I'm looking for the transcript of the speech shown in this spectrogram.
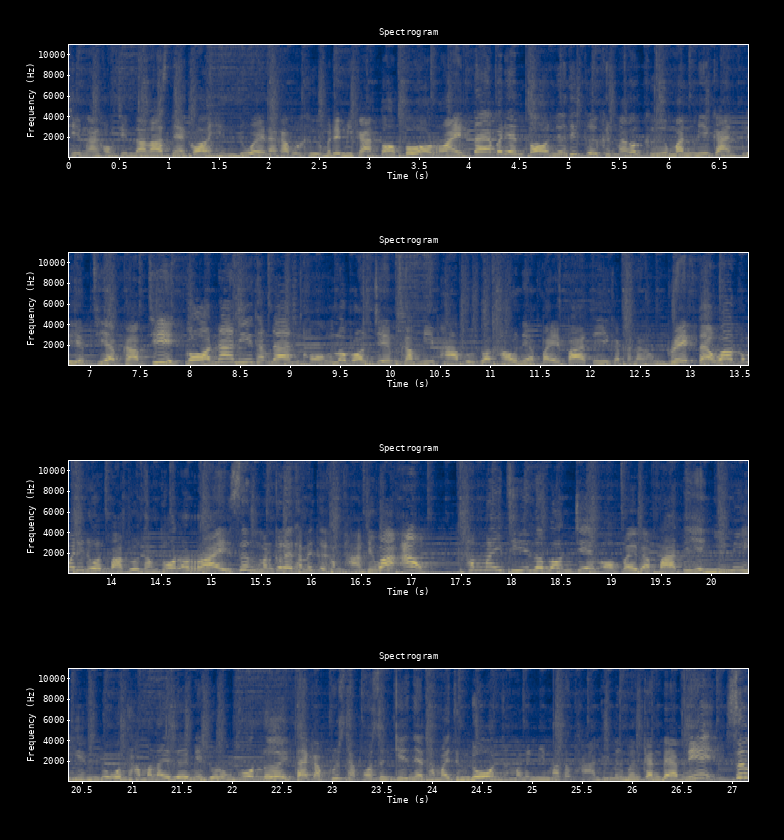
ทีมงานของทีมดัลลัสเนี่ยก็เห็นด้วยนะครับ ก็คือไม่ได้มีการตอบโต้อะไร แต่ประเด็นต่อเนื่องที่เกิดขึ้นมาก็คือมันมีการเปรียบเทียบครับ ที่ก่อนหน้านี้ทางด้านของเลบรอนเจมส์ครับมีภาพหลุดว่าเขาเนี่ยไปปาร์ตี้กับทางด้านของเดรกแต่ว่าก็ไม่ได้โดนปรับโดนทำโทษอะไร ซึ่งมันก็เลยทำให้เกิดคำถามที่ว่า เอ้า ทำไมทีเลบรอนเจมส์ออกไปแบบปาร์ตี้อย่างนี้ไม่เห็นโดนทำอะไรเลยไม่เห็นโดนลงโทษเลย แต่กับคริสตัพพอซิงกิสเนี่ยทำไมถึงโดนทำไมมันมีมาตรฐานที่ไม่เหมือนกันแบบนี้ ซึ่ง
